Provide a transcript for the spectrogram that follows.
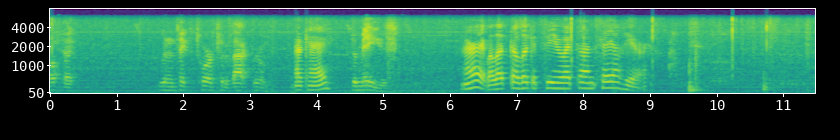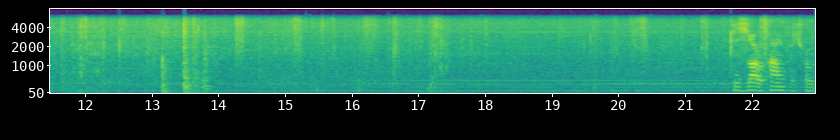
Okay. We're gonna take the tour to the back room. Okay? The maze. Alright, well let's go look and see what's on sale here. This is our conference room.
